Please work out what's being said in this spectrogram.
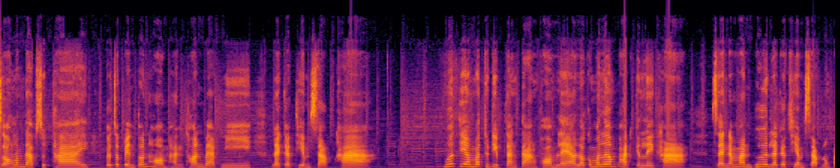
สองลำดับสุดท้ายก็จะเป็นต้นหอมหั่นท่อนแบบนี้ และกระเทียมสับค่ะ เมื่อเตรียมวัตถุดิบต่างๆ พร้อมแล้วเราก็มาเริ่มผัดกันเลยค่ะ ใส่น้ำมันพืชและกระเทียมสับลงไป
